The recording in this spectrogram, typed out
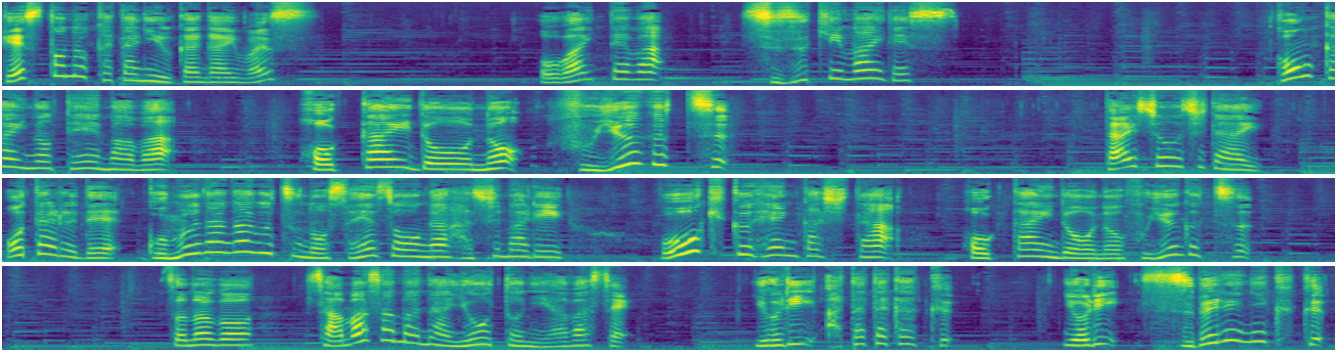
ゲストの方に伺います。お相手は鈴木舞です。今回のテーマは北海道の冬靴。大正時代小樽でゴム長靴の製造が始まり大きく変化した北海道の冬靴。その後さまざまな用途に合わせより暖かくより滑りにくく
